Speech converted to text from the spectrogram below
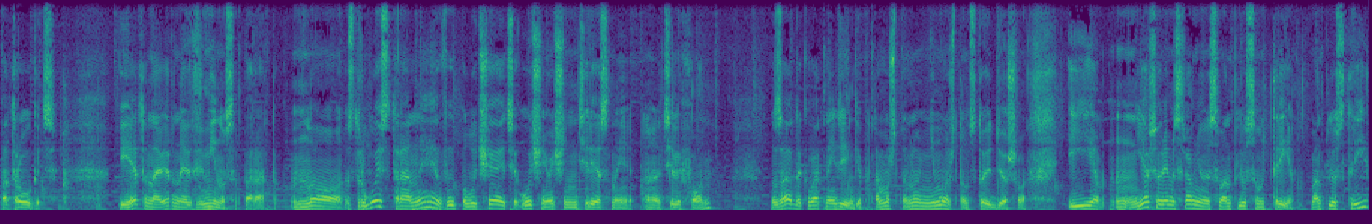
потрогать. И это, наверное, в минус аппарата. Но, с другой стороны, вы получаете очень-очень интересный э, телефон за адекватные деньги, потому что ну, не может он стоить дешево. И я все время сравниваю с OnePlus 3. OnePlus 3,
